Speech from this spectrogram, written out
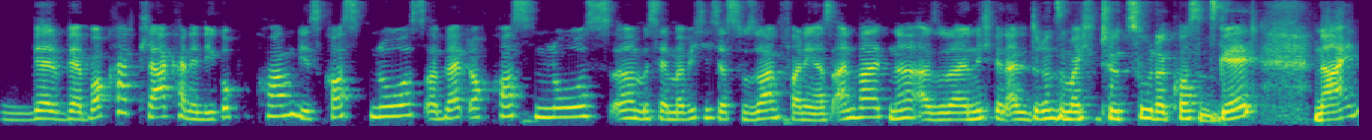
wer, wer Bock hat, klar, kann in die Gruppe kommen, die ist kostenlos, äh, bleibt auch kostenlos. Ähm, ist ja immer wichtig, das zu sagen, vor allem als Anwalt, ne? Also da nicht, wenn alle drin sind, mache ich die Tür zu, dann kostet's Geld. Nein,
